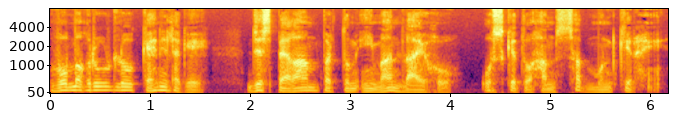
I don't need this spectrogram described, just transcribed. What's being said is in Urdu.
وہ مغرور لوگ کہنے لگے، جس پیغام پر تم ایمان لائے ہو، اس کے تو ہم سب منکر ہیں۔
